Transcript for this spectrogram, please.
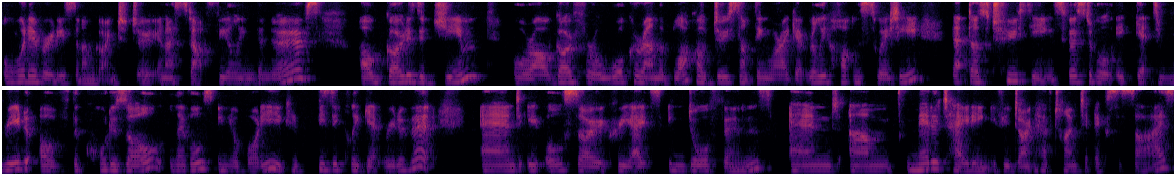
or whatever it is that I'm going to do, and I start feeling the nerves, I'll go to the gym or I'll go for a walk around the block. I'll do something where I get really hot and sweaty. That does two things. First of all, it gets rid of the cortisol levels in your body. You can physically get rid of it. And it also creates endorphins. And um, meditating, if you don't have time to exercise,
